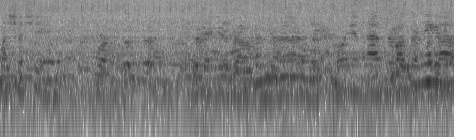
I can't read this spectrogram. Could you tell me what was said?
Masya siya eh. Oh, and add butter pala.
